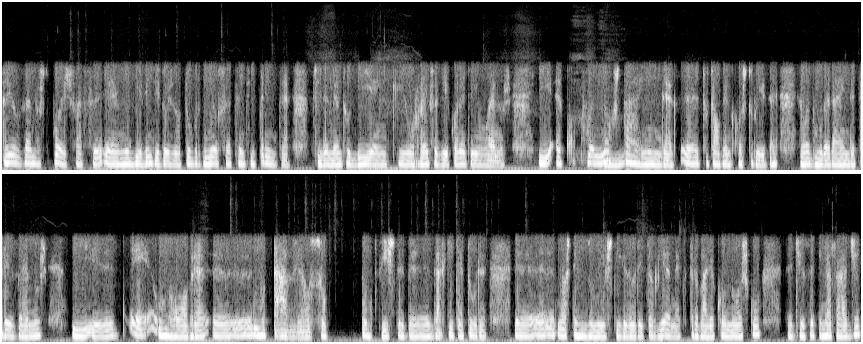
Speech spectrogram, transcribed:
13 anos depois, faz eh, no dia 22 de outubro de 1730, precisamente o dia em que o rei fazia 41 anos. E a cúpula não uhum. está ainda uh, totalmente construída, ela demorará ainda 3 anos e é uma obra notável sob ponto de vista da, arquitetura. Uh, nós temos uma investigadora italiana que trabalha connosco, a Giuseppina Raggi,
